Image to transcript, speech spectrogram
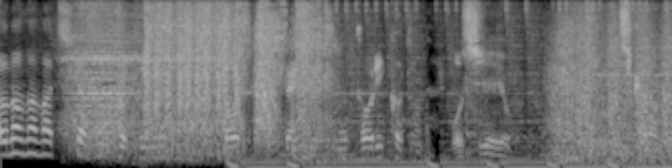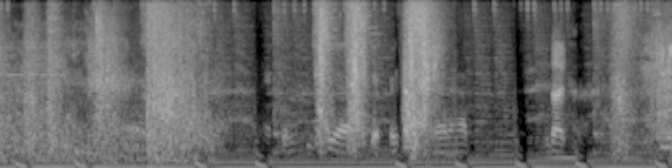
そのまま近づいて君僕戦術の虜となる教えよう力を ไอคนผีเสื้อเก็บไปสองเลยนะครับ だから君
